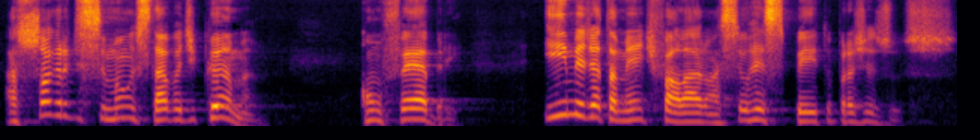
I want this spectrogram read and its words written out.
A sogra de Simão estava de cama, com febre. E imediatamente falaram a seu respeito para Jesus.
